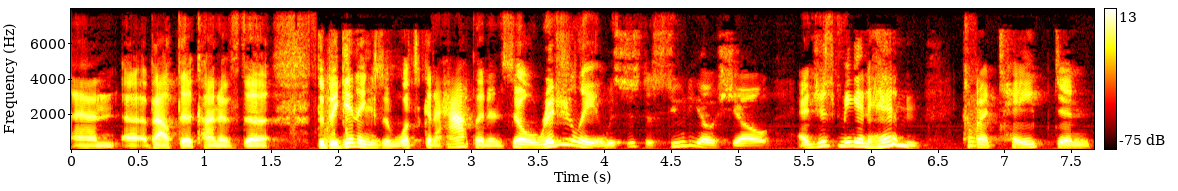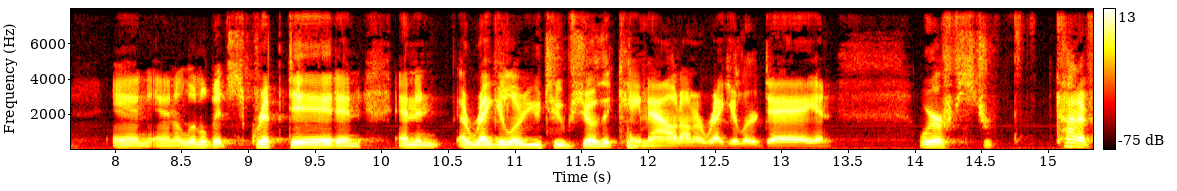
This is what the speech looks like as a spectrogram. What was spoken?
and uh, about the kind of the the beginnings of what's going to happen. And so originally it was just a studio show, and just me and him kind of taped and and and a little bit scripted and and a regular YouTube show that came out on a regular day and we're str- kind of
